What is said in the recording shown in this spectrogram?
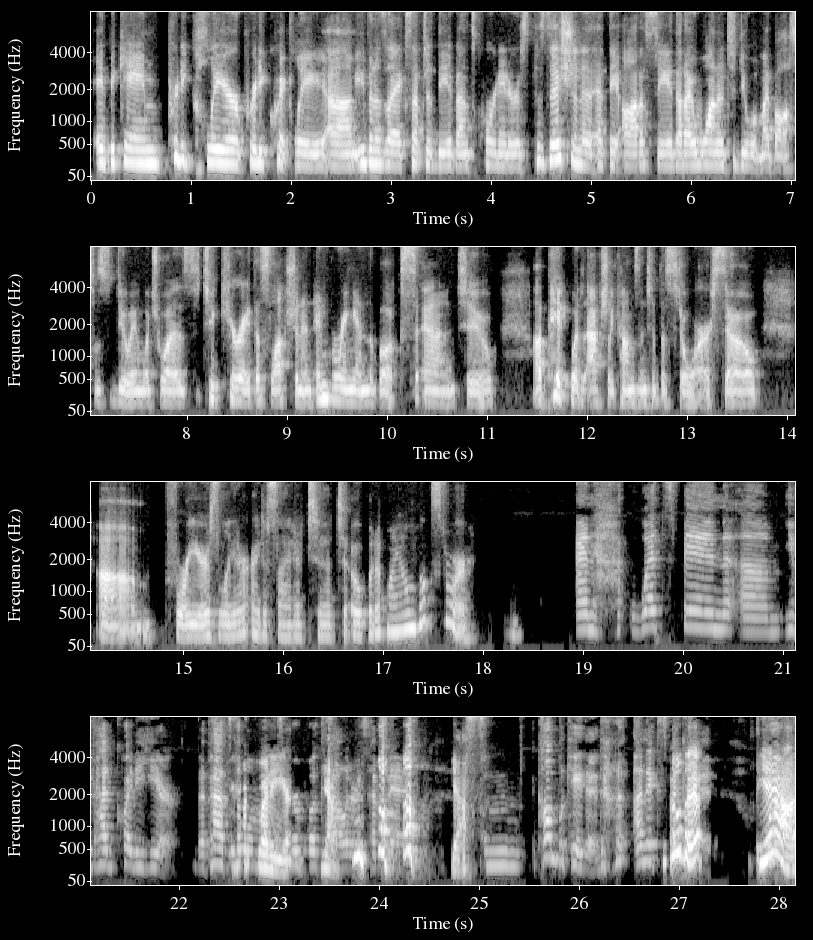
it became pretty clear pretty quickly um, even as i accepted the events coordinator's position at, at, the odyssey that i wanted to do what my boss was doing which was to curate the selection and, and bring in the books and to uh, pick what actually comes into the store. So um, four years later i decided to, to open up my own bookstore. And what's been um, you've had quite a year the past couple months booksellers yeah. have been yes um, complicated unexpected yeah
